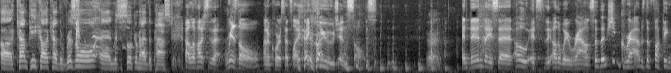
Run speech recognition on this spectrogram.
Uh, Count Peacock had the rissole, and Mrs. Slocum had the pasty. I love how she says that Rizzo, and of course that's like a huge insult. Right. And then they said, "Oh, it's the other way around." So then she grabs the fucking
